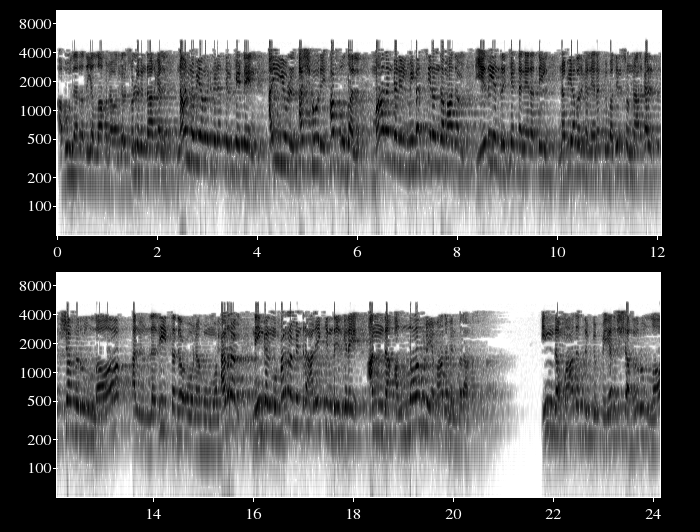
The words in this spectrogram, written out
அபூதர் ரதி அல்லாஹன் அவர்கள் சொல்லுகின்றார்கள் நான் நபி அவர்களிடத்தில் கேட்டேன் ஐயுல் அஷ்ஹூரி அஃபுதல் மாதங்களில் மிக சிறந்த மாதம் எது? என்று கேட்ட நேரத்தில் நபி அவர்கள் எனக்கு பதில் சொன்னார்கள் ஷஹருல்லா அல்லதி ததூனஹு முஹர்ரம். நீங்கள் முஹர்ரம் என்று அழைக்கின்றீர்களே அந்த அல்லாஹுடைய மாதம் என்பதாக சொன்னார் இந்த மாதத்துக்கு பெயர் ஷஹருல்லா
